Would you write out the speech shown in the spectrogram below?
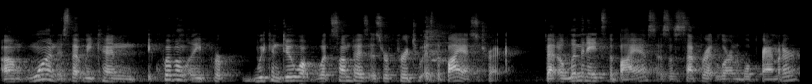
Um, one is that we can equivalently, we can do what, what sometimes is referred to as the bias trick, that eliminates the bias as a separate learnable parameter,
